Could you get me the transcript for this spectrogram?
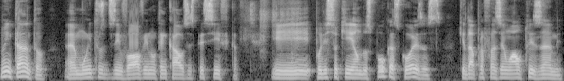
No entanto, é, muitos desenvolvem e não tem causa específica. E por isso que é uma das poucas coisas que dá para fazer um autoexame.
